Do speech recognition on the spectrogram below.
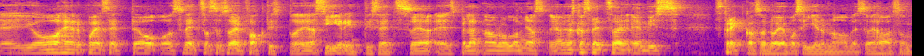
Eh, Ja, här på det sättet och, och svetsa så är faktiskt, på- jag ser inte svets så jag, det spelar inte någon roll om jag, jag ska svetsa en, en viss sträcka så då är jag på sidan av det så jag har som,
